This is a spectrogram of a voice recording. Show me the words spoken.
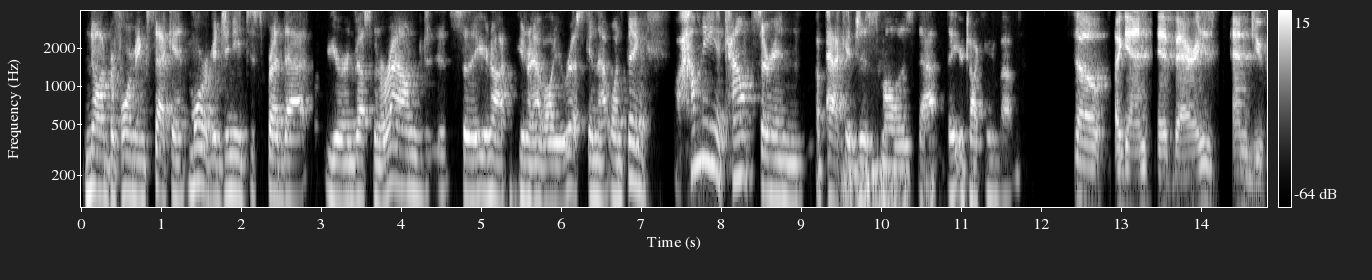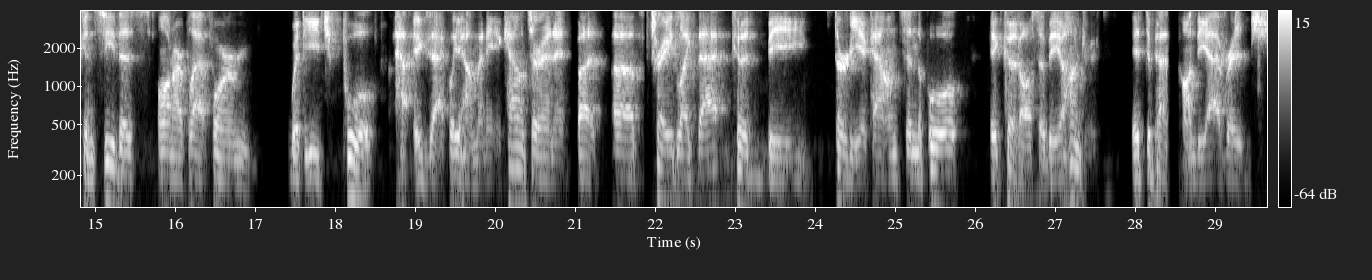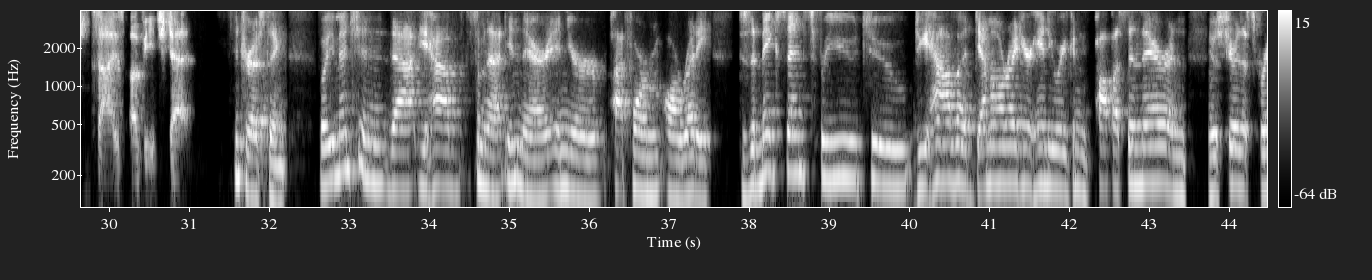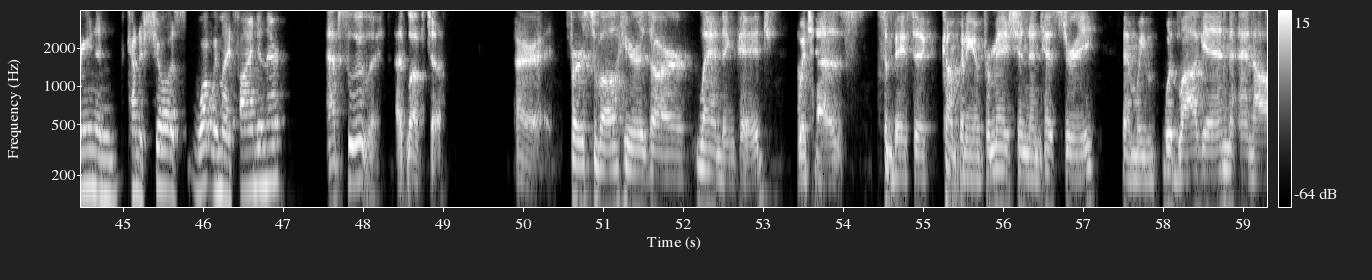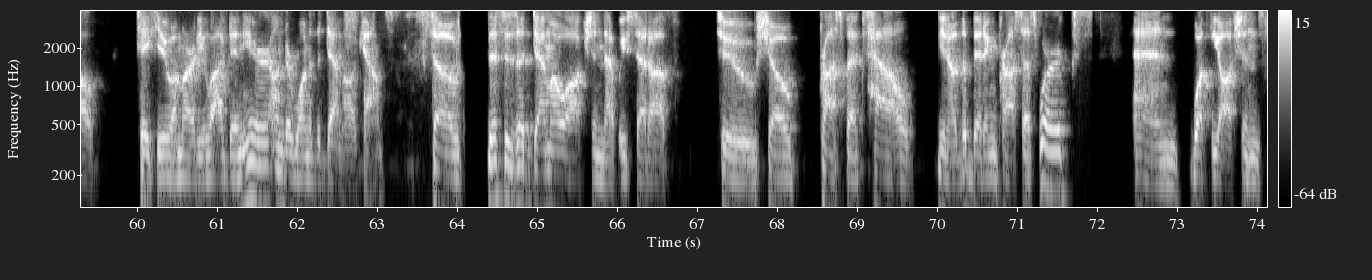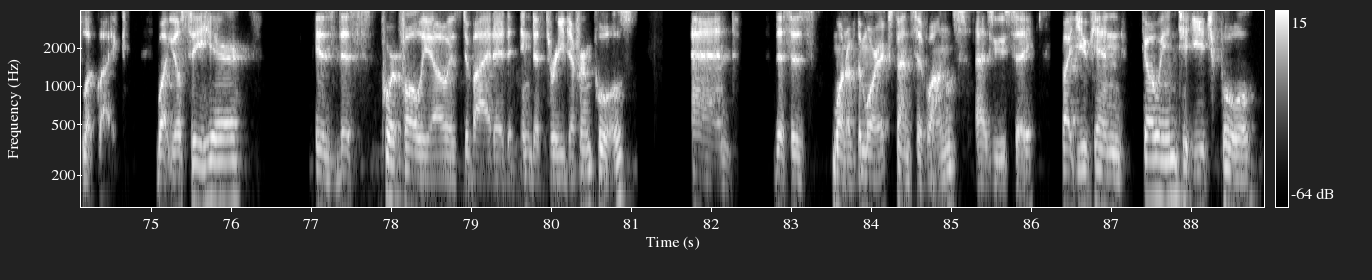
non performing second mortgage. You need to spread that, your investment around so that you're not, you don't have all your risk in that one thing. How many accounts are in a package as small as that that you're talking about? So again, it varies, and you can see this on our platform with each pool how, exactly how many accounts are in it. But a trade like that could be 30 accounts in the pool. It could also be 100. It depends on the average size of each debt. Interesting. Well, you mentioned that you have some of that in there in your platform already. Does it make sense for you to? Do you have a demo right here handy where you can pop us in there and just share the screen and kind of show us what we might find in there? Absolutely. I'd love to. All right. First of all, here is our landing page, which has some basic company information and history. Then we would log in and I'll take you, I'm already logged in here under one of the demo accounts. So this is a demo auction that we set up to show prospects how, you know, the bidding process works and what the auctions look like. What you'll see here is this portfolio is divided into three different pools. And this is one of the more expensive ones, as you see. But you can go into each pool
